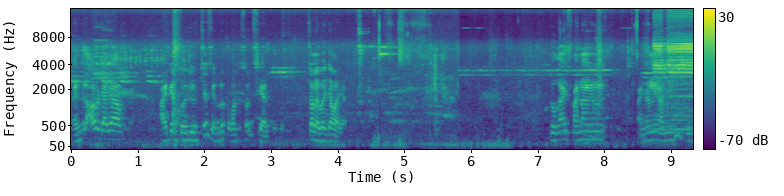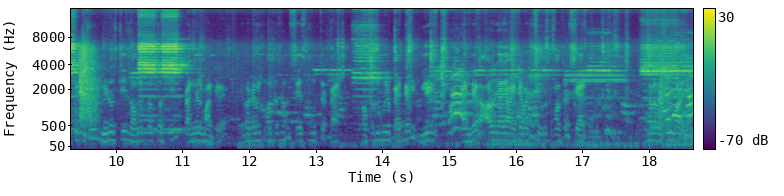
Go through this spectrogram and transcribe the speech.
প্যান্ডেল। আরও যা যা আইটেম তৈরি হচ্ছে, সেগুলো তোমাদের সঙ্গে শেয়ার করব। চলো, এবার যাওয়া যাক। তো গাইজ ফাইনালি ফাইনালি আমি পৌঁছে গেছি বিরো স্ট্রিট রমেশ দত্ত প্যান্ডেল মার্কেটে এবার আমি তোমাদের সঙ্গে শেষ মুহূর্তে সরস্বতী পুজো প্যান্ডেল, বিয়ের প্যান্ডেল, আরও যা যা আইটেম আছে সেগুলো তোমাদের শেয়ার করব। আছে শুরু করা যাক।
